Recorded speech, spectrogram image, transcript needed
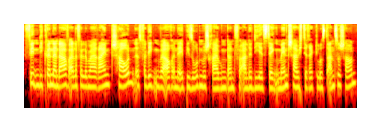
finden, die können dann da auf alle Fälle mal reinschauen. Das verlinken wir auch in der Episodenbeschreibung dann für alle, die jetzt denken, Mensch, habe ich direkt Lust anzuschauen.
